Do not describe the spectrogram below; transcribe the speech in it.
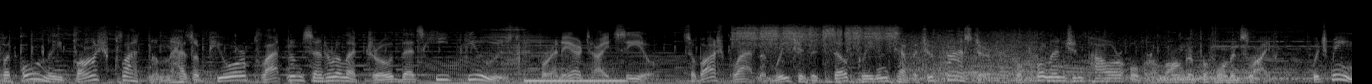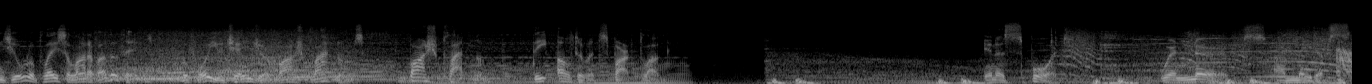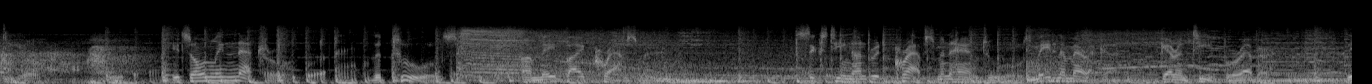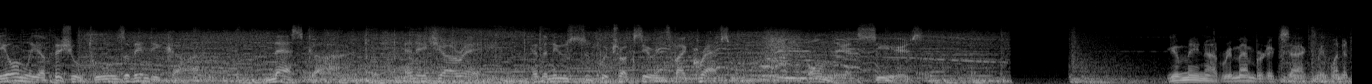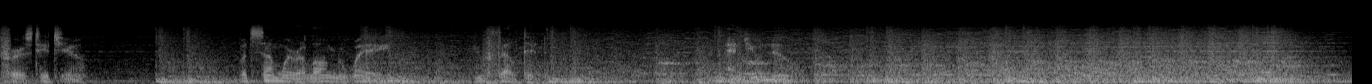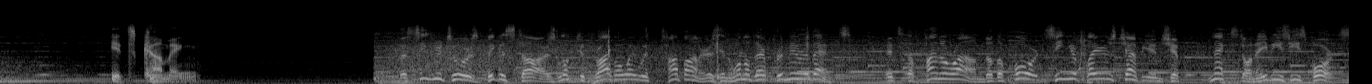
But only Bosch Platinum has a pure platinum center electrode that's heat fused for an airtight seal. So Bosch Platinum reaches its self-cleaning temperature faster for full engine power over a longer performance life, which means you'll replace a lot of other things before you change your Bosch Platinums. Bosch Platinum, the ultimate spark plug. In a sport where nerves are made of steel, it's only natural. The tools are made by craftsmen. 1,600 craftsman hand tools, made in America, guaranteed forever. The only official tools of IndyCar, NASCAR, NHRA, and the new Super Truck Series by Craftsman. Only at Sears. You may not remember exactly when it first hit you. But somewhere along the way, you felt it. And you knew. It's coming. The Senior Tour's biggest stars look to drive away with top honors in one of their premier events. It's the final round of the Ford Senior Players Championship, next on ABC Sports.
